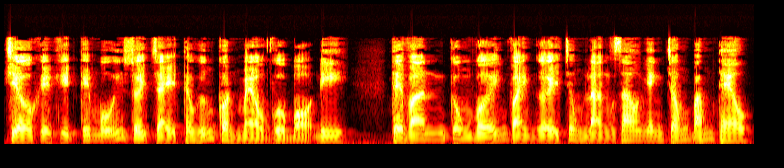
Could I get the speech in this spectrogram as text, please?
Triệu khịt khịt cái mũi rồi chạy theo hướng con mèo vừa bỏ đi. Thầy Văn cùng với vài người trong làng giao nhanh chóng bám theo.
